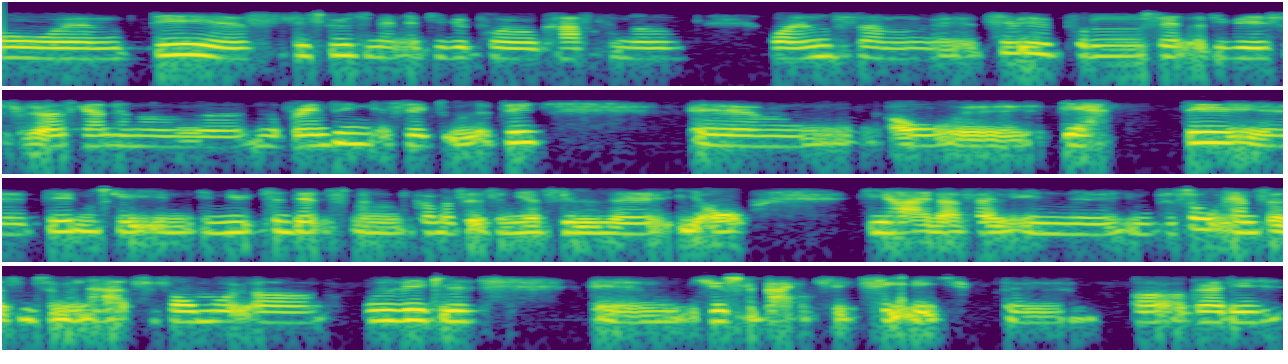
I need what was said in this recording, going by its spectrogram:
Og øh, det, det skyldes simpelthen, at de vil prøve kræfter med rollen som øh, tv-producent, og de vil selvfølgelig også gerne have noget, øh, noget branding-effekt ud af det. Øh, og øh, ja, det, øh, det er måske en, en ny tendens, man kommer til at se mere til øh, i år. De har i hvert fald en, øh, en person ansat, som simpelthen har til formål at udvikle øh, Jyske Bank TV øh, og, og gøre det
